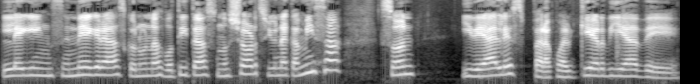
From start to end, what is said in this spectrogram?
leggings negras con unas botitas, unos shorts y una camisa son ideales para cualquier día de,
